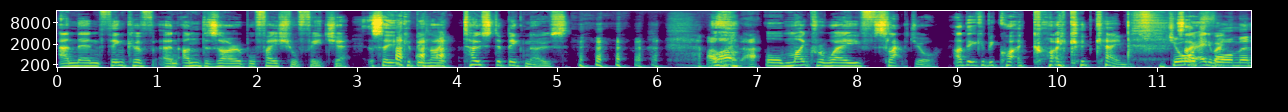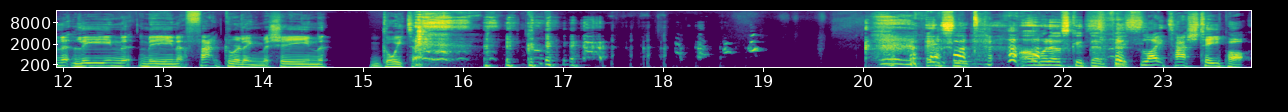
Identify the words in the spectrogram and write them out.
And then think of an undesirable facial feature. So it could be like toaster big nose I like that. or microwave slackjaw. I think it could be quite a, quite a good game. George so anyway, Foreman, lean, mean, fat grilling machine, goiter. excellent. Oh, what else could there be? Slight tash teapot.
